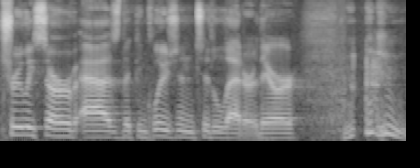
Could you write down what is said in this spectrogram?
truly serve as the conclusion to the letter. There are,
